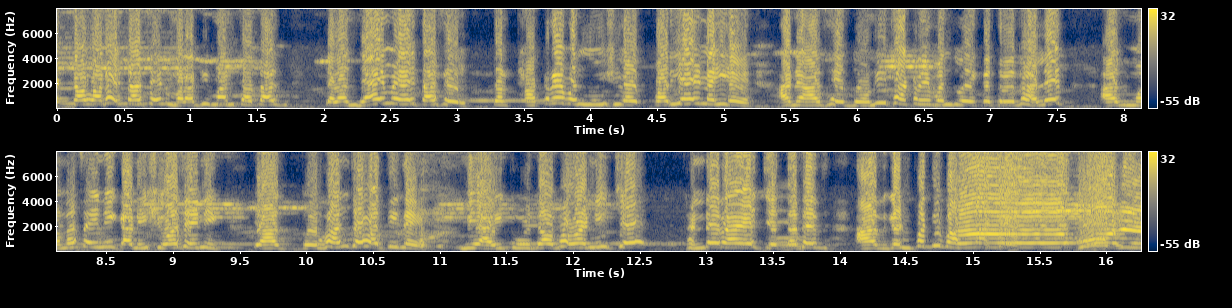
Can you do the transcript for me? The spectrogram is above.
टक्का वाढायचा असेल मराठी माणसाचा त्याला न्याय मिळायचा असेल तर ठाकरे बंधूंशिवाय पर्याय नाहीये. आणि आज हे दोन्ही ठाकरे बंधू एकत्र झालेत. आज मनसैनिक आणि शिवसैनिक या दोघांच्या वतीने मी आई तुळजाभवानीचे खंडेरायाचे तसेच आज गणपती बाप्पाचे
